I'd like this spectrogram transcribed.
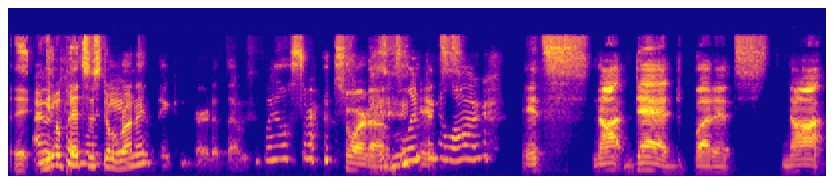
It- I Neopets is still running. They converted them. Well, sort of. Sort of. It's limping It's- along. It's not dead, but it's not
